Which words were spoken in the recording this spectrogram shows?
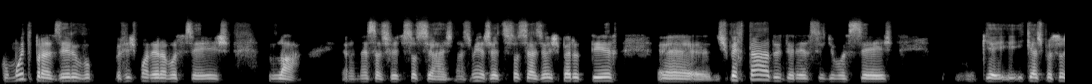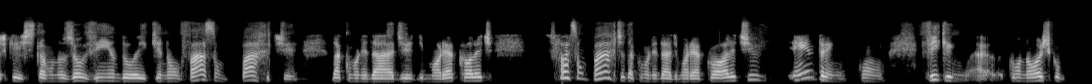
com muito prazer, eu vou responder a vocês lá eh, nessas redes sociais, nas minhas redes sociais. Eu espero ter é, despertado o interesse de vocês que, e que as pessoas que estão nos ouvindo e que não façam parte da comunidade de Moria College façam parte da comunidade Moria College, entrem com, fiquem uh, conosco,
